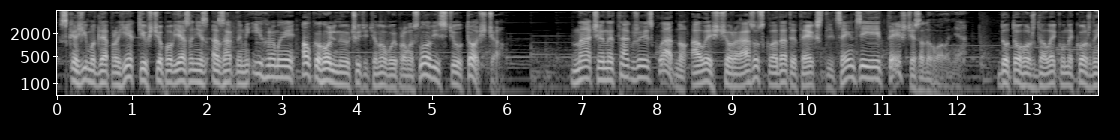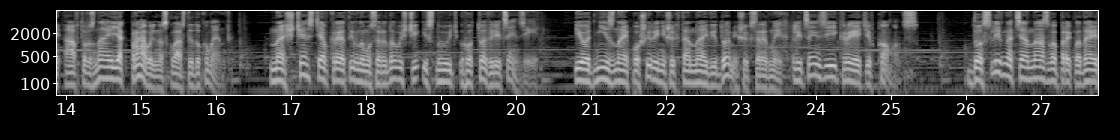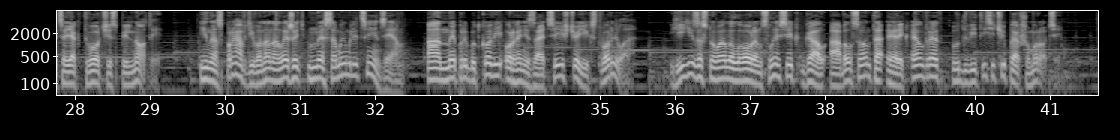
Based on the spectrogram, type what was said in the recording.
Скажімо, для проєктів, що пов'язані з азартними іграми, алкогольною чи тютюновою промисловістю тощо. Наче не так вже і складно, але щоразу складати текст ліцензії те ще задоволення. До того ж, далеко не кожний автор знає, як правильно скласти документ. На щастя, в креативному середовищі існують готові ліцензії, і одні з найпоширеніших та найвідоміших серед них ліцензії Creative Commons. Дослівна ця назва перекладається як творчі спільноти, і насправді вона належить не самим ліцензіям, а неприбутковій організації, що їх створила. Її заснували Лоуренс Лесік, Гал Абелсон та Ерік Елдред в 2001 році.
